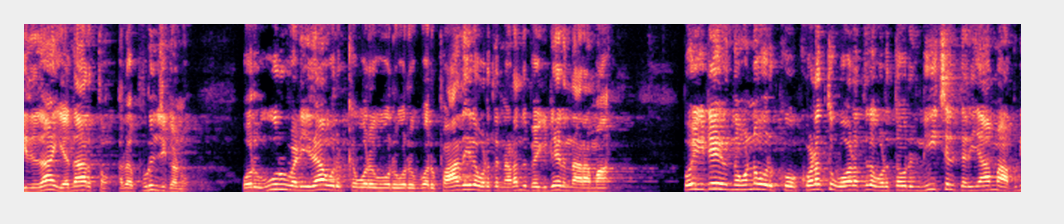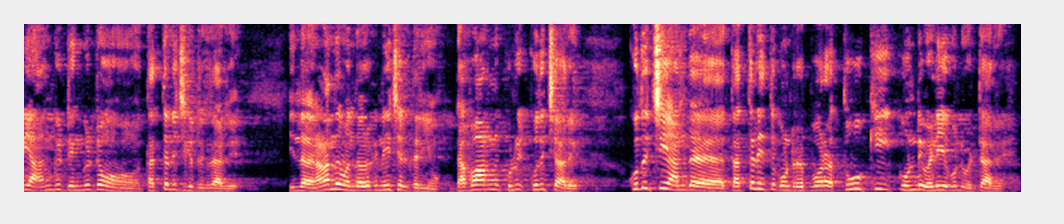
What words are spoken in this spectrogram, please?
இதுதான் யதார்த்தம். அதை புரிஞ்சுக்கணும். ஒரு ஊர் வழியாக ஒரு க- ஒரு ஒரு ஒரு ஒரு பாதையில் ஒருத்தர் நடந்து போய்கிட்டே இருந்தாராமா? போய்கிட்டே இருந்த உடனே ஒரு குளத்து ஓரத்தில் ஒருத்தர் நீச்சல் தெரியாமல் அப்படியே அங்கிட்டும் இங்கிட்டும் தத்தளிச்சுக்கிட்டு இருக்கிறாரு. இந்த நடந்து வந்தவருக்கு நீச்சல் தெரியும். டபார்னு குளி குதிச்சார். குதித்து அந்த தத்தளித்து கொண்டு போகிற தூக்கி கொண்டு வெளியே கொண்டு விட்டார்.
